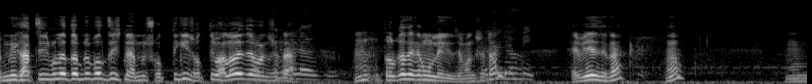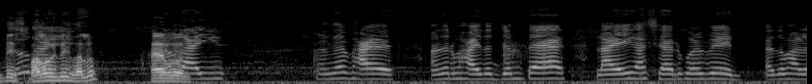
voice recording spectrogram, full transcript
এমনি খাচ্ছিস বলে তো এমনি বলছিস না এমনি সত্যি কি সত্যি ভালো হয়েছে মাংসটা? হুম তোর কাছে কেমন লেগেছে মাংসটা? হেভি হয়েছে না? হ্যাঁ হুম বেশ ভালো হইলেই ভালো। হ্যাঁ বল। আমাদের ভাই আমাদের ভাইদের জন্য লাইক আর শেয়ার করবেন। এত ভালো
